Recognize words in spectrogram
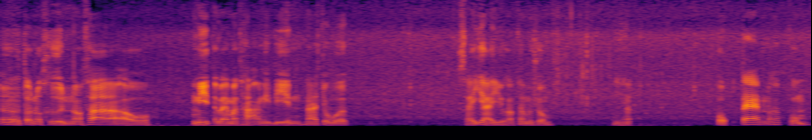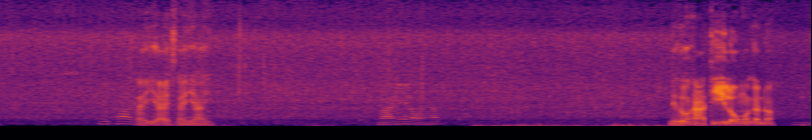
เออตอนกลางคืนเนาะถ้าเอามีดอะไรมาถางดีๆน่าจะเวิร์กไซส์ใหญ่อยู่ครับท่านผู้ชมนี่ฮะหกแต้มนะครับ ผมไม่พลาดไซส์ใหญ่ไซส์ใหญ่งานแน่นอนครับเดี๋ยวต้องหาที่ลงไว้กันเนาะอืม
